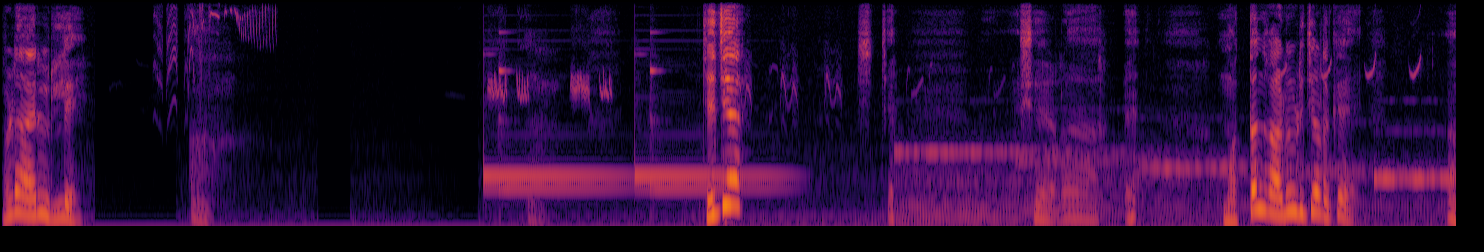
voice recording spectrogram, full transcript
ഇവിടെ ആരും ഇല്ലേ? ആ. മൊത്തം കാട് പിടിച്ച് കിടക്കേ. ആ.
